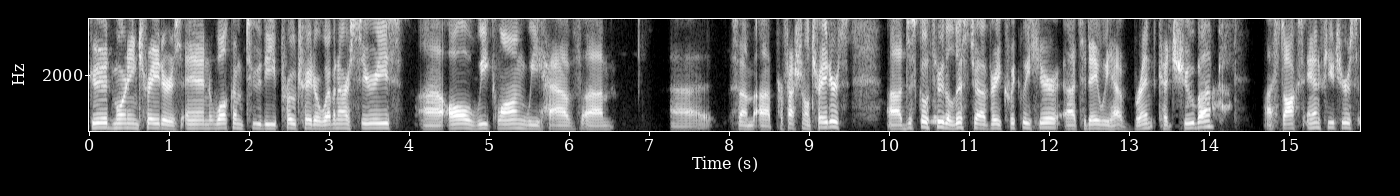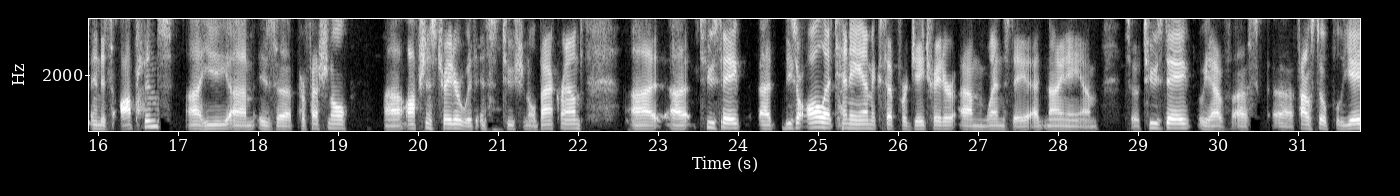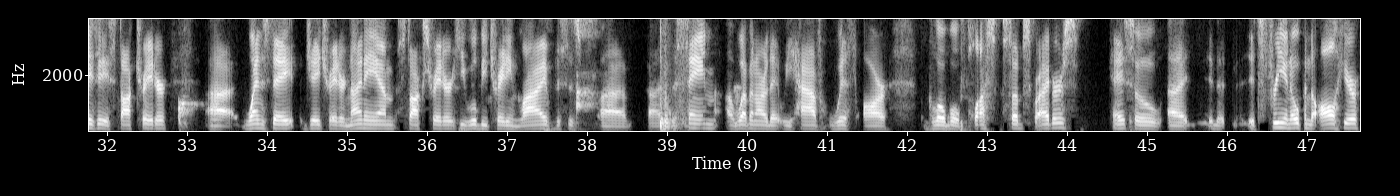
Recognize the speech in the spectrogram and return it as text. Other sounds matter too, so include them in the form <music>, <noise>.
Good morning, traders, and welcome to the Pro Trader webinar series. Uh, all week long, we have um, uh, some uh, professional traders. Uh, just go through the list uh, very quickly here. Uh, today, we have Brent Kochuba, stocks and futures and its options. he um, is a professional options trader with institutional background. Tuesday, uh, these are all at 10 a.m. except for JTrader on Wednesday at 9 a.m. So Tuesday, we have uh, uh, Fausto Pugliese, stock trader. Uh, Wednesday, JTrader 9 a.m. stocks trader. He will be trading live. This is uh, the same webinar that we have with our Global Plus subscribers. Okay, so it, it's free and open to all here.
